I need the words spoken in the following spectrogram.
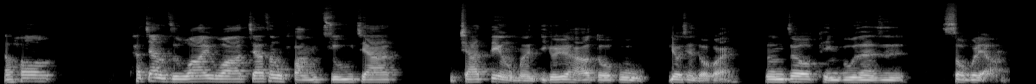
然后他这样子挖一挖，加上房租加加电，我们一个月还要多付六千多块，那最后评估真的是受不了。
